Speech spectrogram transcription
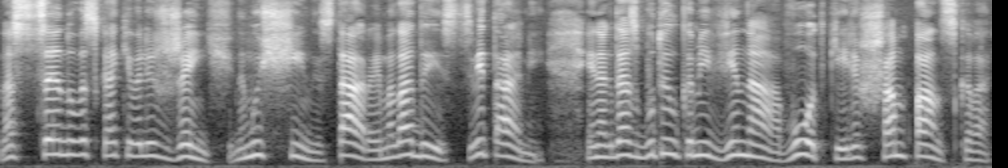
На сцену выскакивали женщины, мужчины, старые, молодые, с цветами, иногда с бутылками вина, водки или шампанского,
